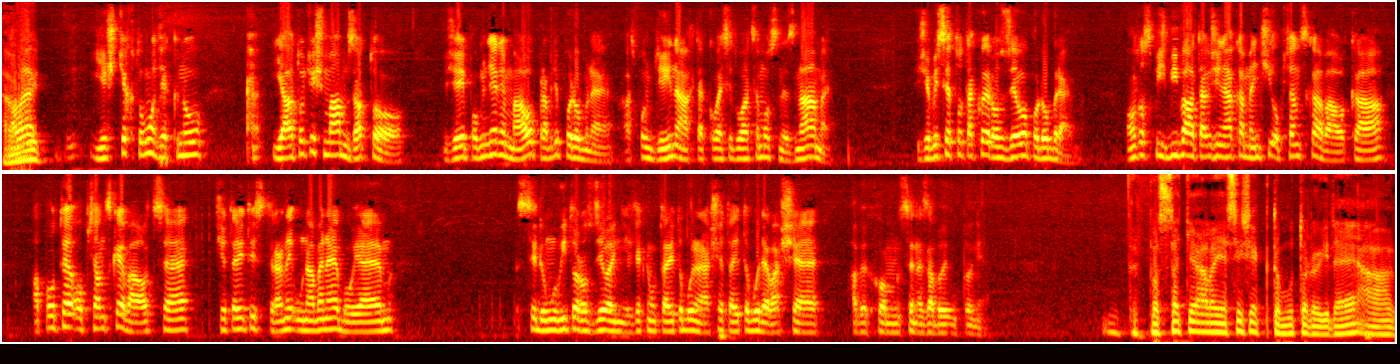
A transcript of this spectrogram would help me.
Ale, Ale ještě k tomu řeknu, já totiž mám za to, že je poměrně málo pravděpodobné, aspoň v dějinách takové situace moc neznáme, že by se to takhle rozdělilo po dobrém. Ono to spíš bývá tak, že nějaká menší občanská válka a po té občanské válce, že tady ty strany unavené bojem si domluví to rozdělení. Řeknou, tady to bude naše, tady to bude vaše, abychom se nezabili úplně. V podstatě ale jestliže k tomuto dojde a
